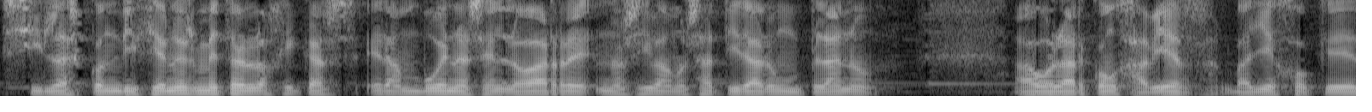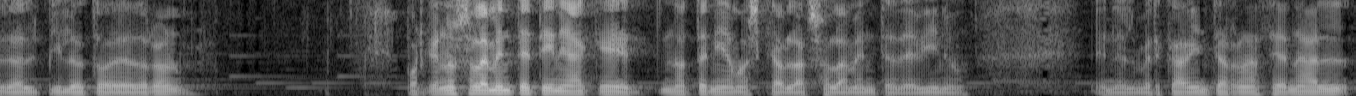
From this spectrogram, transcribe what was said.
Si las condiciones meteorológicas eran buenas en Loarre, nos íbamos a tirar un plano a volar con Javier Vallejo, que era el piloto de dron. Porque no solamente tenía que, no teníamos que hablar solamente de vino. En el mercado internacional,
